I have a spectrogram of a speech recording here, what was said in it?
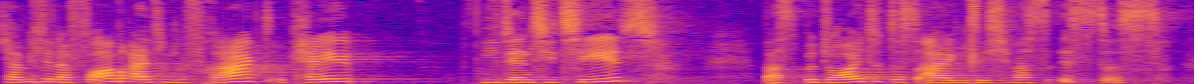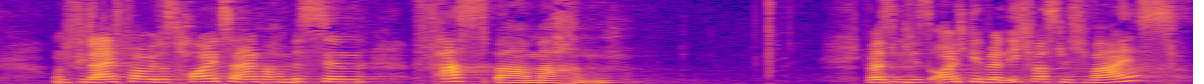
Ich habe mich in der Vorbereitung gefragt, okay, Identität, was bedeutet das eigentlich? Was ist es? Und vielleicht wollen wir das heute einfach ein bisschen fassbar machen. Ich weiß nicht, wie es euch geht, wenn ich was nicht weiß.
